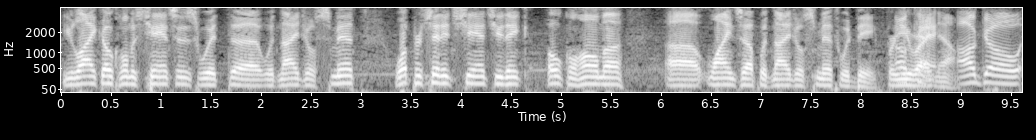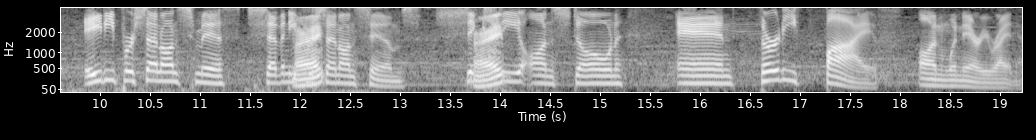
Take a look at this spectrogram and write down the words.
you like Oklahoma's chances with uh, with Nigel Smith. What percentage chance you think Oklahoma uh, winds up with Nigel Smith would be for you right now? I'll go 80% on Smith, 70% right. on Sims, 60 right. on Stone, and 35 on Nwaneri right now.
